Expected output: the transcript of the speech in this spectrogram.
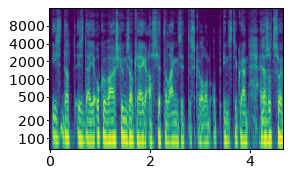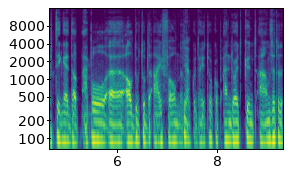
is dat, is dat je ook een waarschuwing zou krijgen als je te lang zit te scrollen op Instagram. En dat is het soort dingen dat Apple uh, al doet op de iPhone, dat, ook, dat, je het ook op Android kunt aanzetten.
